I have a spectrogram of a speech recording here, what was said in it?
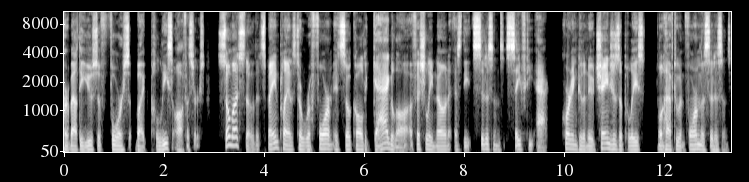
are about the use of force by police officers. So much so that Spain plans to reform its so called gag law, officially known as the Citizens Safety Act. According to the new changes, the police will have to inform the citizens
